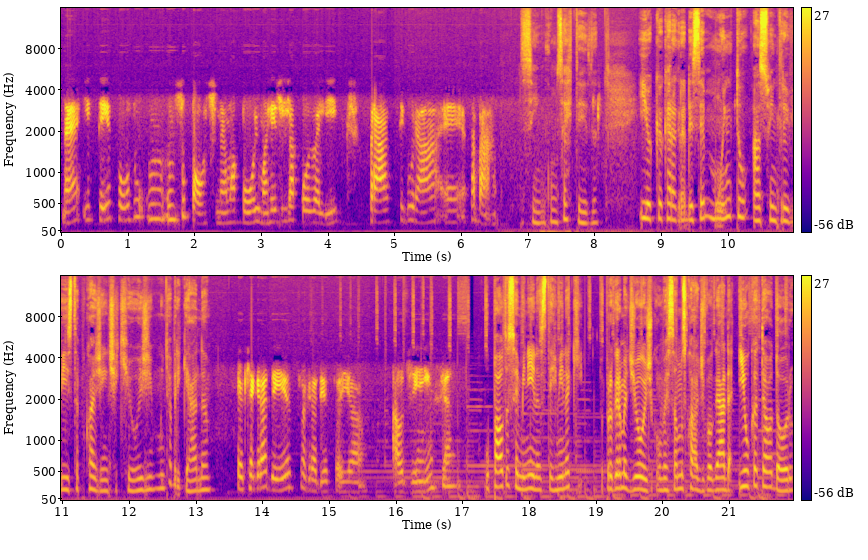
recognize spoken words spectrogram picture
né, e ter todo um, um suporte, né, um apoio, uma rede de apoio ali para segurar é, essa barra. Sim, com certeza. E o que eu quero agradecer muito a sua entrevista com a gente aqui hoje. Muito obrigada. Eu que agradeço, agradeço aí a, audiência. O Pautas Femininas termina aqui. No programa de hoje, conversamos com a advogada Ilka Teodoro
